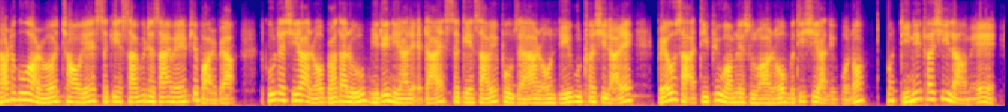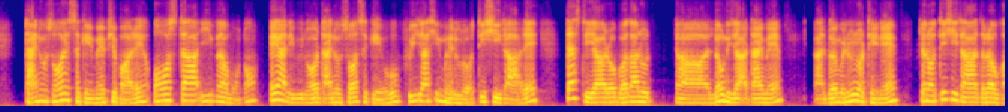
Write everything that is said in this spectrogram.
နောက်တစ်ခုကတော့ချောင်ရဲ့ skin service design ပဲဖြစ်ပါတယ်ဗျ။အခုလက်ရှိကတော့ brother တို့မြင်တွေ့နေရတဲ့အတိုင်း skin service ပုံစံကတော့၄ခုထွက်ရှိလာတယ်။ဘယ်ဥစ္စာအတီးပြုတ်သွားမလဲဆိုတော့မသိရှိရသေးဘူးပေါ့နော်။ဒီနေ့ထွက်ရှိလာမယ် dinosaur ရဲ့ skin ပဲဖြစ်ပါတယ် all star event ပေါ့နော်။အဲ့ကနေပြီးတော့ dinosaur skin ကို free ရရှိမယ်လို့တော့သိရှိထားရတယ်။ test တွေကတော့ brother တို့အာလုပ်နေကြအတိုင်းပဲအဲလွယ်မလို့တော့ထင်တယ်။ ကျွန်တော်သိရှိထားတဲ့လောက်က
